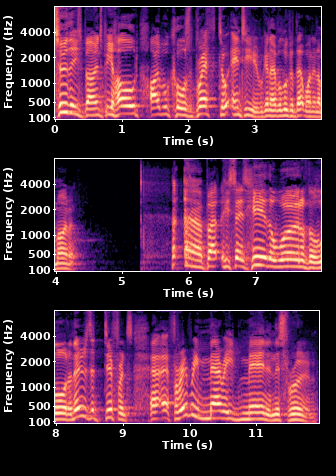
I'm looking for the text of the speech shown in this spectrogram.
to these bones, Behold, I will cause breath to enter you. We're going to have a look at that one in a moment. but he says, Hear the word of the Lord. And there is a difference. Uh, for every married man in this room,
